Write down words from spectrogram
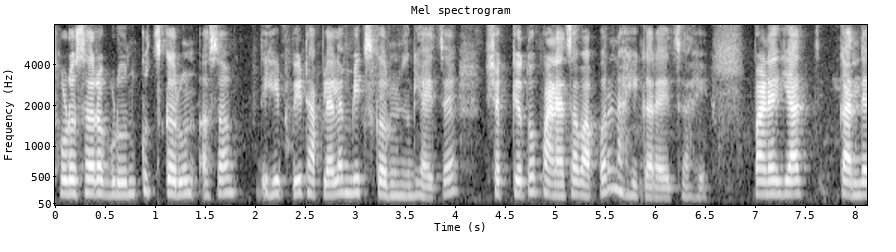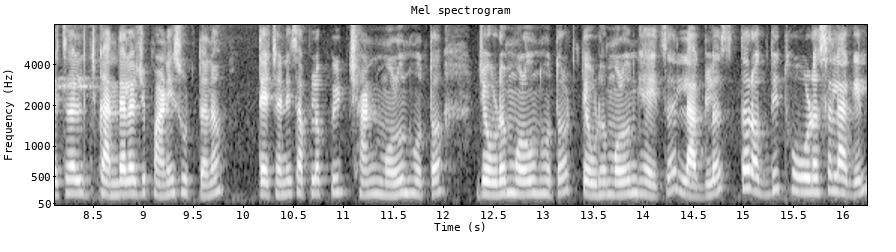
थोडंसं रगडून कुच करून असं हे पीठ आपल्याला मिक्स करून घ्यायचं आहे शक्यतो पाण्याचा वापर नाही करायचा आहे. पाण्या या कांद्याचा कांद्याला जे पाणी सुटतं ना त्याच्यानेच आपलं पीठ छान मळून होतं. जेवढं मळून होतं तेवढं मळून घ्यायचं. लागलंच तर अगदी थोडंसं लागेल.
